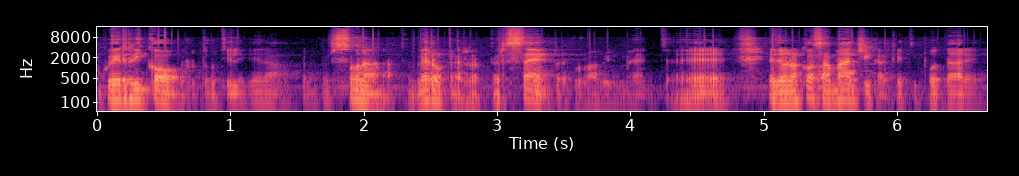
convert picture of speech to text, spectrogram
quel ricordo ti legherà quella persona davvero per, per sempre probabilmente e, ed è una cosa magica che ti può dare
